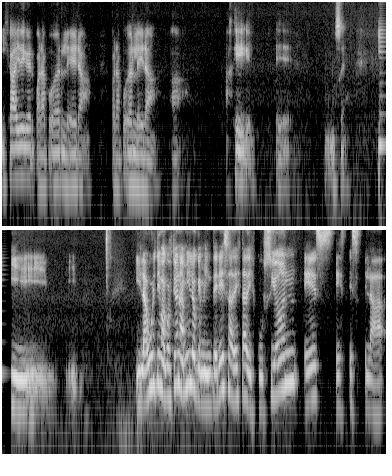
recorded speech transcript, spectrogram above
y Heidegger para poder leer a, para poder leer a, Hegel. Eh, no sé. y, y la última cuestión, a mí lo que me interesa de esta discusión es, es, la,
